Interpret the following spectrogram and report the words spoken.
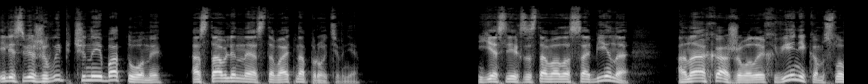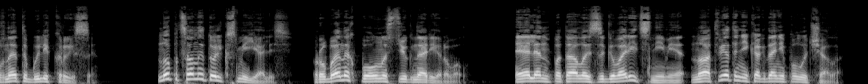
или свежевыпеченные батоны, оставленные остывать на противне. Если их заставала Сабина, она охаживала их веником, словно это были крысы. Но пацаны только смеялись. Рубен их полностью игнорировал. Эллен пыталась заговорить с ними, но ответа никогда не получала.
